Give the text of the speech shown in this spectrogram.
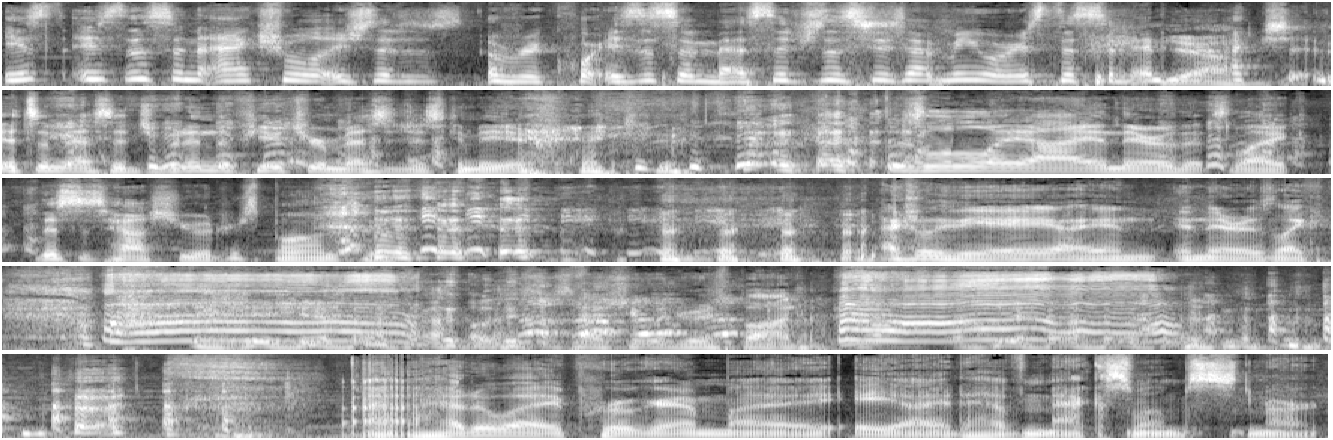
Is is this an actual? Is this a record? Is this a message that she sent me, or is this an interaction? yeah, it's a message, but in the future, messages can be. There's a little AI in there that's like, this is how she would respond to. it. Actually, the AI in, in there is like, ah! oh, this is how she would respond. Uh, how do I program my AI to have maximum snark?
